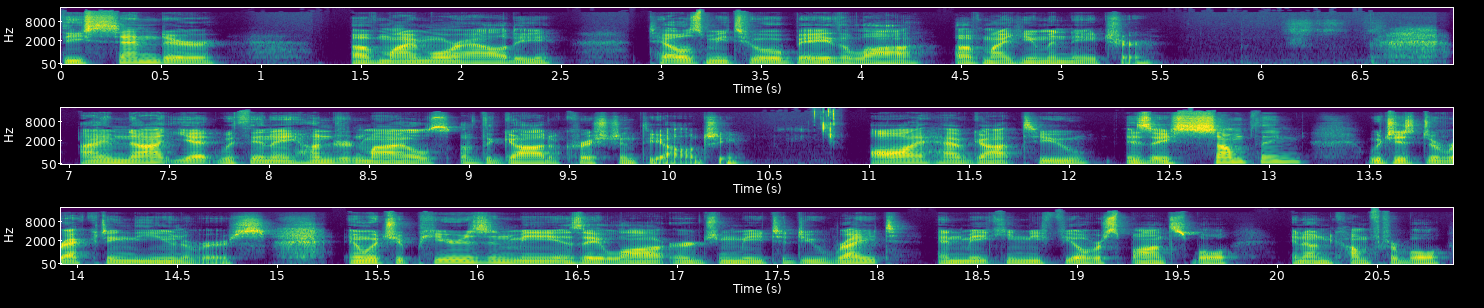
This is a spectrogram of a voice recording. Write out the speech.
the sender of my morality tells me to obey the law of my human nature. I am not yet within a hundred miles of the God of Christian theology. All I have got to is a something which is directing the universe, and which appears in me as a law urging me to do right and making me feel responsible and uncomfortable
